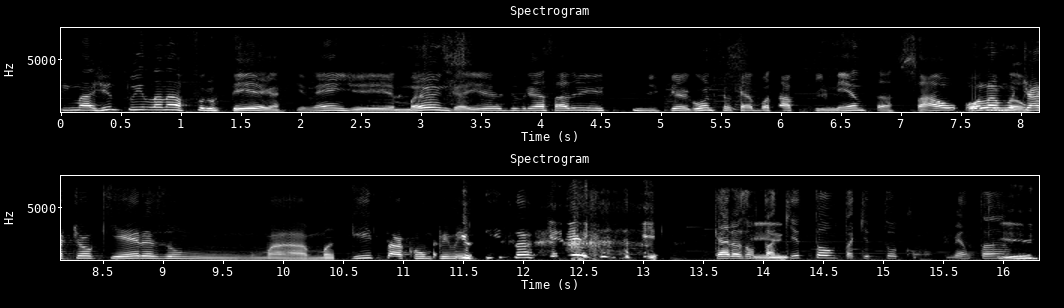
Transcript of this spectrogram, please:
imagina tu ir lá na fruteira que vende manga e o desgraçado me, me pergunta se eu quero botar pimenta, sal Olá, ou limão. muchacho, quieres um, uma manguita com pimentita? Queres um E- taquito, um taquito com pimenta? Isso,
